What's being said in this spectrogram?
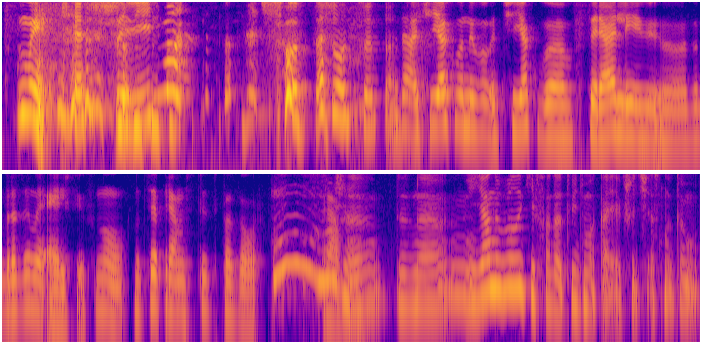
В смислі? Це відьма? Що це? що це так? Да, чи як вони чи як в, в серіалі е, зобразили ельфів? Ну, ну це прям стид позор. Може, не знаю. Я не великий фанат відьмака, якщо чесно, тому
